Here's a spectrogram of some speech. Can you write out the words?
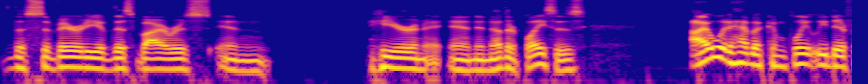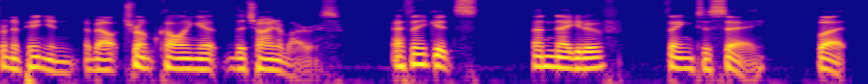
the severity of this virus in here and, and in other places, I would have a completely different opinion about Trump calling it the China virus. I think it's a negative thing to say, but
